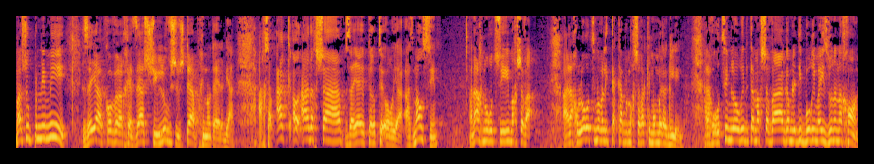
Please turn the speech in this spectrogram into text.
משהו פנימי. זה יעקב ורחל, זה השילוב של שתי הבחינות האלה ביחד. עכשיו, עד עכשיו זה היה יותר תיאוריה, אז מה עושים? אנחנו רוצים מחשבה. אנחנו לא רוצים אבל להיתקע במחשבה כמו מרגלים. אנחנו רוצים להוריד את המחשבה גם לדיבור עם האיזון הנכון.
